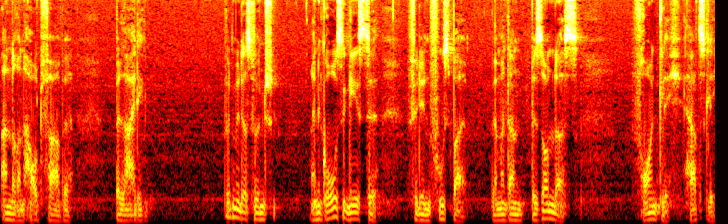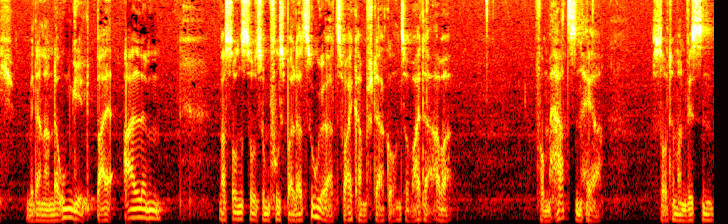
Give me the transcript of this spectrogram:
anderen Hautfarbe beleidigen. Würde mir das wünschen. Eine große Geste für den Fußball, wenn man dann besonders freundlich, herzlich miteinander umgeht, bei allem, was sonst so zum Fußball dazugehört, Zweikampfstärke und so weiter. Aber vom Herzen her sollte man wissen,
